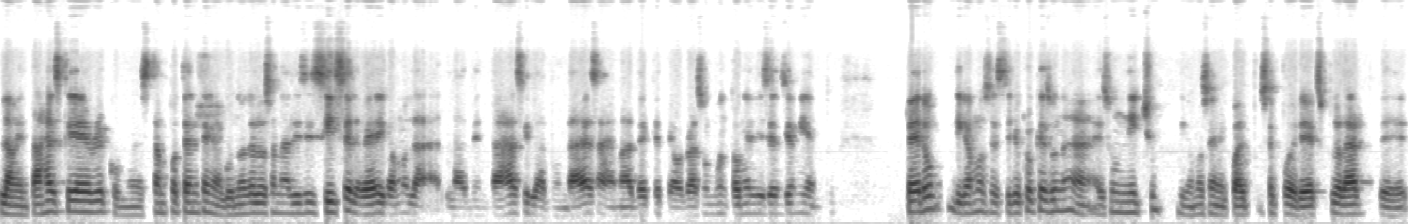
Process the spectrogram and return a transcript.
La ventaja es que R, como es tan potente en algunos de los análisis, sí se le ve, digamos, la, las ventajas y las bondades, además de que te ahorras un montón en licenciamiento, pero, digamos, este, yo creo que es, una, es un nicho, digamos, en el cual se podría explorar de,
